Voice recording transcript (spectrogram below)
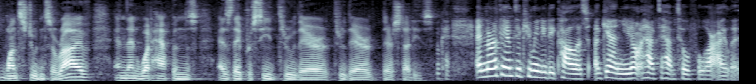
once students arrive, and then what happens as they proceed through their through their their studies? Okay. At Northampton Community College, again, you don't have to have TOEFL or IELTS.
